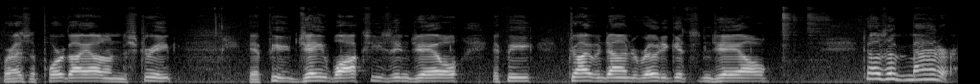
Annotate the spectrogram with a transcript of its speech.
Whereas the poor guy out on the street, if he jaywalks, he's in jail. If he driving down the road, he gets in jail. Doesn't matter.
